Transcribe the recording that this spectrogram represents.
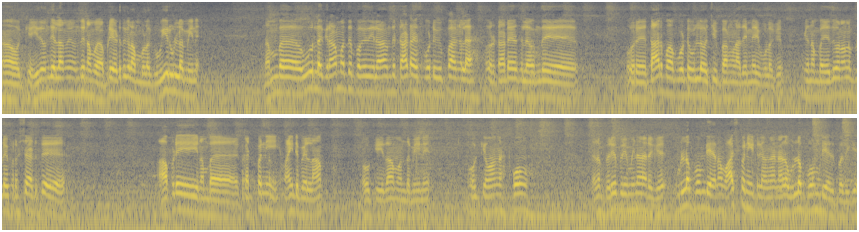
ஆ ஓகே இது வந்து எல்லாமே வந்து நம்ம அப்படியே எடுத்துக்கலாம் போல உயிர் உள்ள மீன். நம்ம ஊரில் கிராமத்து பகுதியில் வந்து டாடா ஏஸ் போட்டு விற்பாங்களே ஒரு டாடா ஏஸில் வந்து ஒரு தார்பா போட்டு உள்ளே வச்சு விற்பாங்களா அதேமாரி போலக்கு இது நம்ம எது வேணாலும் இப்படியே ஃப்ரெஷ்ஷாக எடுத்து அப்படியே நம்ம கட் பண்ணி வாங்கிட்டு போயிடலாம். ஓகே இதான் அந்த மீன். ஓகே வாங்க போவோம். எல்லாம் பெரிய பெரிய மீனாக இருக்குது உள்ளே போக முடியாது. ஏன்னா வாஷ் பண்ணிகிட்டு இருக்காங்க. அதனால் உள்ளே போக முடியாது இப்போதைக்கு.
